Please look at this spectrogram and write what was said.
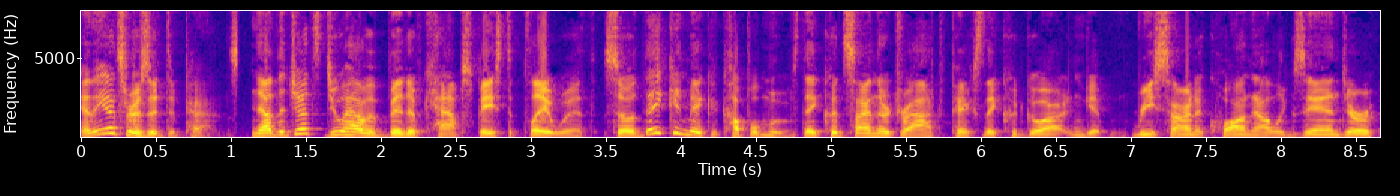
And the answer is it depends. Now, the Jets do have a bit of cap space to play with, so they can make a couple moves. They could sign their draft picks. They could go out and get re-sign a Kwon Alexander.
